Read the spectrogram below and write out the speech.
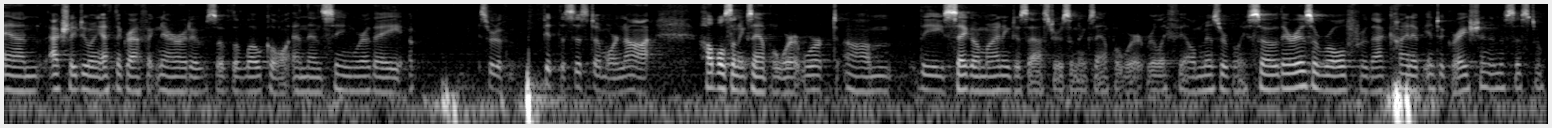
and actually doing ethnographic narratives of the local, and then seeing where they uh, sort of fit the system or not. Hubble's an example where it worked. Um, the Sago mining disaster is an example where it really failed miserably. So there is a role for that kind of integration in the system.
